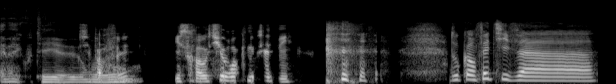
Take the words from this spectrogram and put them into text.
Eh ben, écoutez, euh, C'est on va- parfait. Il sera aussi heureux que nous cette nuit. Donc en fait, il va,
